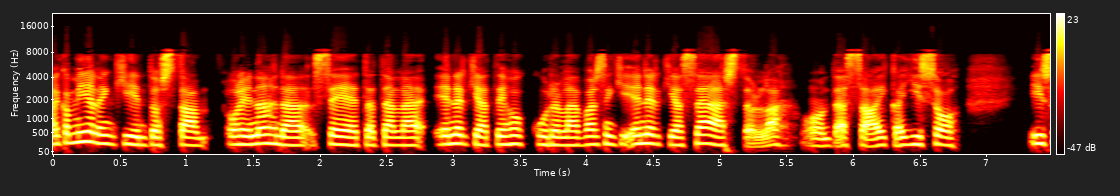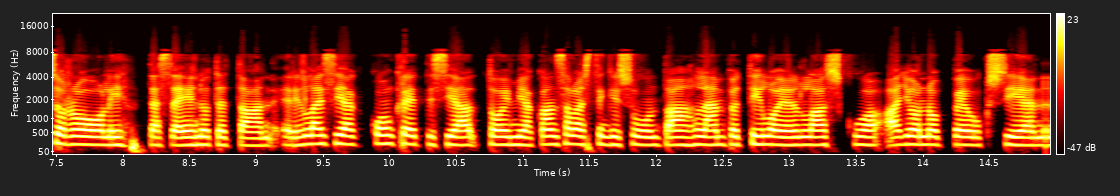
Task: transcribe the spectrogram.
Aika mielenkiintoista oli nähdä se, että tällä energiatehokkuudella ja varsinkin energiasäästöllä on tässä aika iso iso rooli. Tässä ehdotetaan erilaisia konkreettisia toimia kansalaistenkin suuntaan, lämpötilojen laskua, ajonopeuksien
